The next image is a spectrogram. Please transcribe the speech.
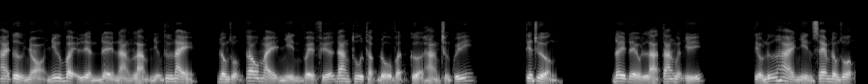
hai từ nhỏ như vậy liền để nàng làm những thứ này, đồng ruộng cao mày nhìn về phía đang thu thập đồ vật cửa hàng trường quỹ tiên trưởng, đây đều là ta nguyện ý. Tiểu nữ hài nhìn xem đồng ruộng,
